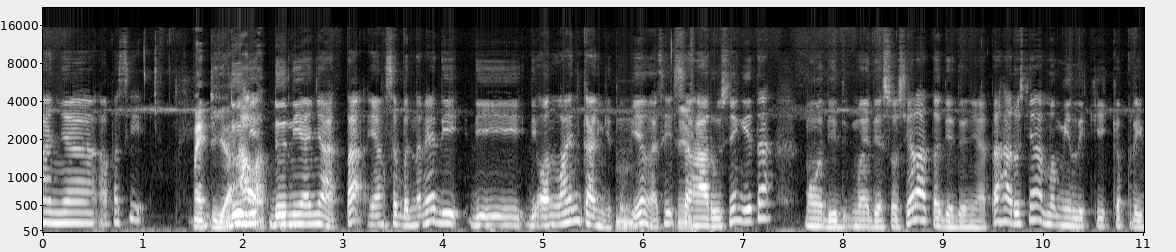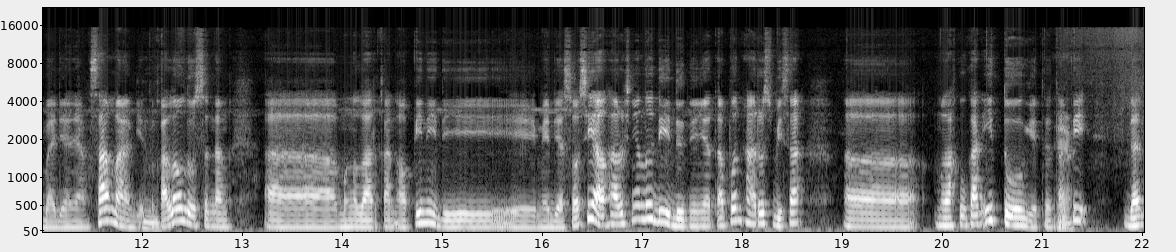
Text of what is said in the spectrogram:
hanya apa sih? Media dunia, alat. dunia nyata yang sebenarnya di di di online kan gitu Hmm, iya nggak sih iya. seharusnya kita mau di media sosial atau di dunia nyata harusnya memiliki kepribadian yang sama gitu Hmm. kalau lu senang eh, mengeluarkan opini di media sosial harusnya lu di dunia nyata pun harus bisa eh, melakukan itu gitu Iya. tapi dan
